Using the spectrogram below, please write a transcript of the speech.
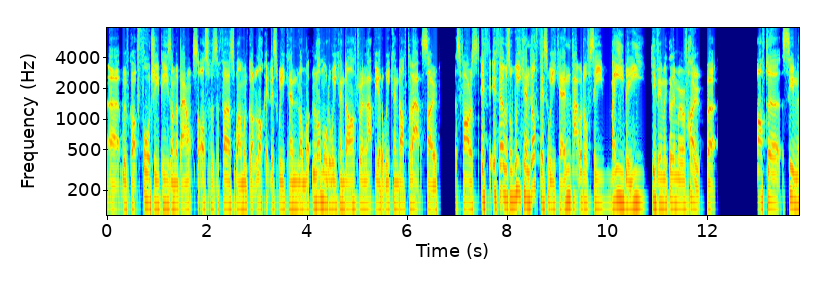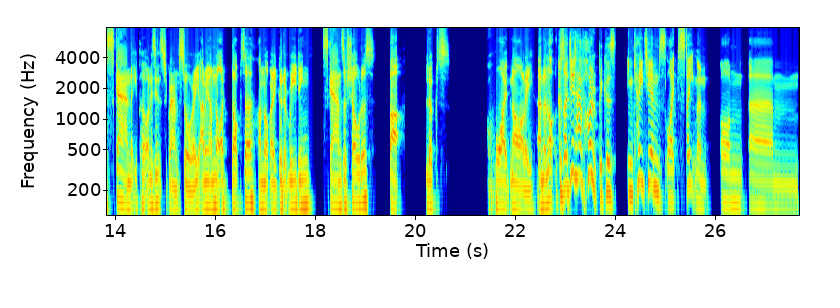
Uh, we've got four GPs on the bounce. Oss was the first one. We've got Loket this weekend, Lom- Lommel the weekend after, and Latvia the weekend after that. So, as far as if, if there was a weekend off this weekend, that would obviously maybe give him a glimmer of hope. But after seeing the scan that he put on his Instagram story, I mean, I'm not a doctor. I'm not very good at reading scans of shoulders, but looked quite gnarly and a lot because I did have hope because in KTM's like statement on um,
